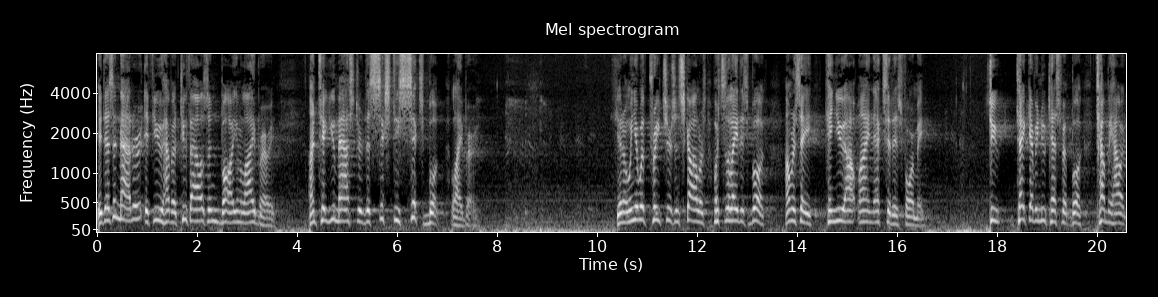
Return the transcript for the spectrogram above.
It doesn't matter if you have a 2,000 volume library until you master the 66 book library. You know, when you're with preachers and scholars, what's the latest book? I'm going to say, can you outline Exodus for me? Do take every New Testament book, tell me how it,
